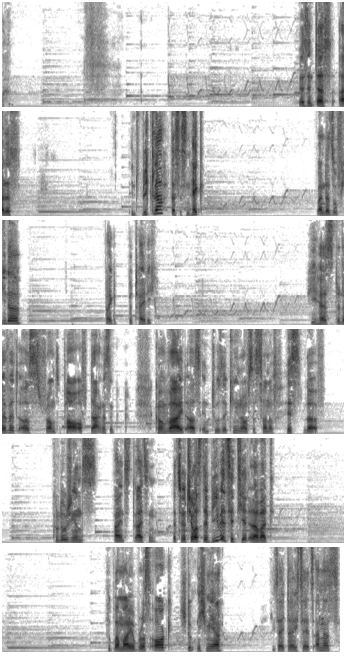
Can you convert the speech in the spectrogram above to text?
Wer sind das alles? Entwickler? Das ist ein Hack. Waren da so viele bei beteiligt? He has delivered us from the power of darkness and conveyed us into the kingdom of the Son of His love. Colossians 1,13. Jetzt wird hier aus der Bibel zitiert, oder was? Super Mario Bros. Org. Stimmt nicht mehr. Die Seite heißt ja jetzt anders.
